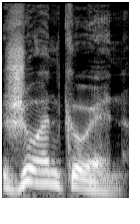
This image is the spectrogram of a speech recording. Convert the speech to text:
Johan Cohen.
